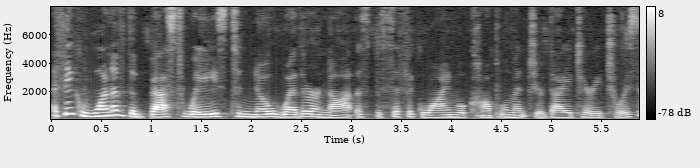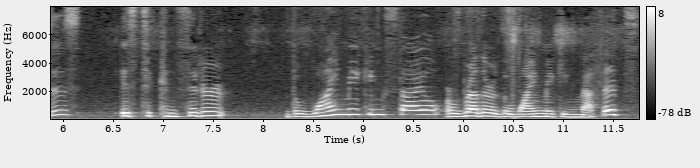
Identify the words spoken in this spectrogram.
I think one of the best ways to know whether or not a specific wine will complement your dietary choices is to consider the winemaking style, or rather the winemaking methods,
